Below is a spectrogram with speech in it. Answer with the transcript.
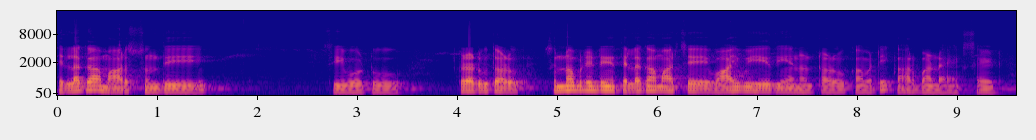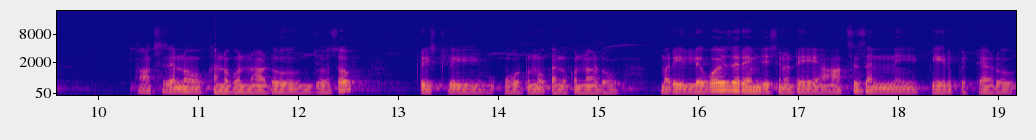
తెల్లగా మారుస్తుంది. సిఓ టూ ఇక్కడ అడుగుతాడు సున్నపు నీటిని తెల్లగా మార్చే వాయువు ఏది? అని అంటాడు కాబట్టి కార్బన్ డైఆక్సైడ్ ఆక్సిజన్ను కనుగొన్నాడు. జోసెఫ్ ప్రిస్లీ ఓటును కనుగొన్నాడు. మరి లెవోయిజర్ ఏం చేసినట్టే ఆక్సిజన్ని పేరు పెట్టాడు.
